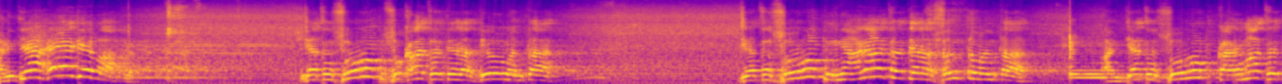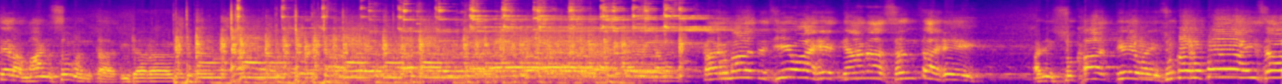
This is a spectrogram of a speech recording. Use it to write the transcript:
आणि ते आहे देवाकड. ज्याचं स्वरूप सुखाचं त्याला देव म्हणतात. ज्याचं स्वरूप ज्ञानाचं त्याला संत म्हणतात. आणि ज्याचं स्वरूप कर्माचं त्याला माणसं म्हणतात. विचारा. आहे. आणि सुखात देव आहे. सुखरूप ऐसा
